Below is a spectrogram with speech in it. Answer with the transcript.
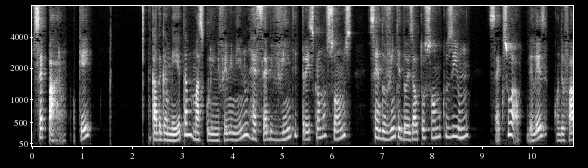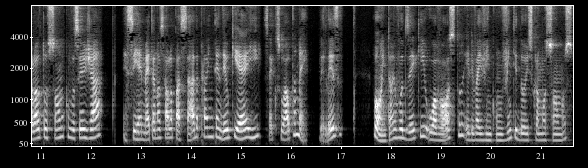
separam, ok? Cada gameta, masculino e feminino, recebe 23 cromossomos sendo 22 autossômicos e um sexual, beleza? Quando eu falo autossômico, você já se remete à nossa aula passada para entender o que é e sexual também, beleza? Bom, então eu vou dizer que o ovócito ele vai vir com 22 cromossomos,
